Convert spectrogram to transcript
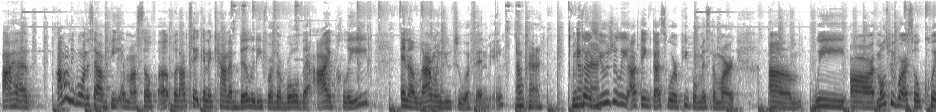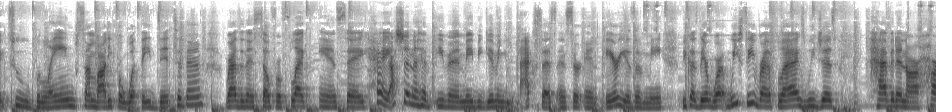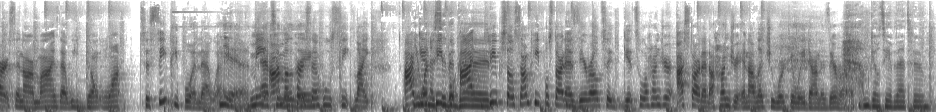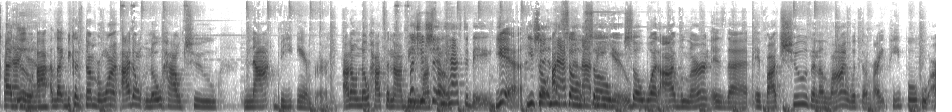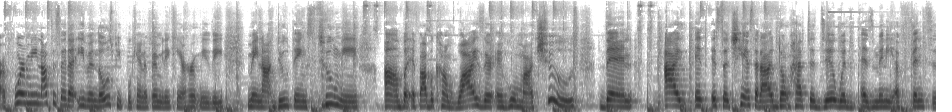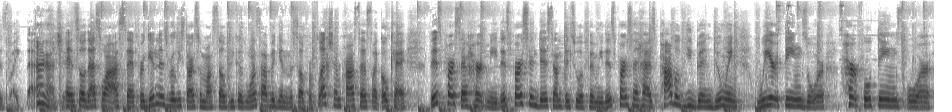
i have i don't even want to say i've beaten myself up but i've taken accountability for the role that i played in allowing you to offend me okay. because Okay. usually I think that's where people miss the mark. Um, we are most people are so quick to blame somebody for what they did to them rather than self-reflect and say, "Hey, I shouldn't have even maybe given you access in certain areas of me because there were we see red flags, we just have it in our hearts and our minds that we don't want to see people in that way. Yeah, me, I'm a person who see like I You give wanna see the people I people so some people start at zero to get to 100. I start at 100 and I let you work your way down to zero. I'm guilty of that too. I do. am. I, like because number one, I don't know how to not be Amber. I don't know how to not be but you myself. shouldn't have to be. Yeah, You shouldn't I- have to not so, be you. So what I've learned is that if I choose and align with the right people who are for me, not to say that even those people can't offend me, they can't hurt me, they may not do things to me. Um, but if I become wiser in whom I choose, then I it, it's a chance that I don't have to deal with as many offenses like that. I got you. And so that's why I said forgiveness really starts with myself because once I begin the self reflection process, like, okay, this person hurt me. This person did something to offend me. This person has probably been doing weird things or hurtful things or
